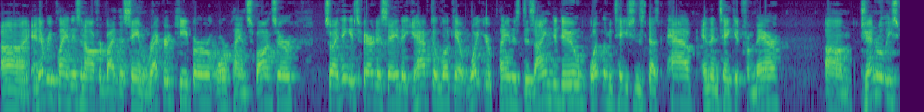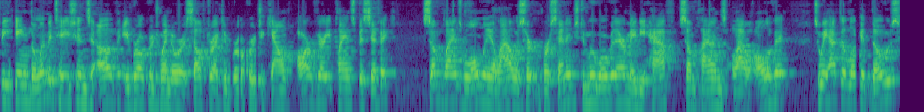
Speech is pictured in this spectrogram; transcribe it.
uh, and every plan isn't offered by the same record keeper or plan sponsor. So I think it's fair to say that you have to look at what your plan is designed to do, what limitations does it have, and then take it from there. Um, generally speaking, the limitations of a brokerage window or a self-directed brokerage account are very plan specific. Some plans will only allow a certain percentage to move over there, maybe half. Some plans allow all of it. So we have to look at those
